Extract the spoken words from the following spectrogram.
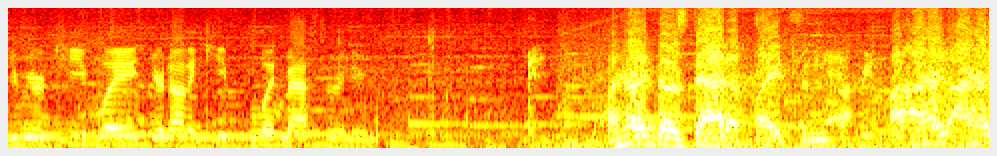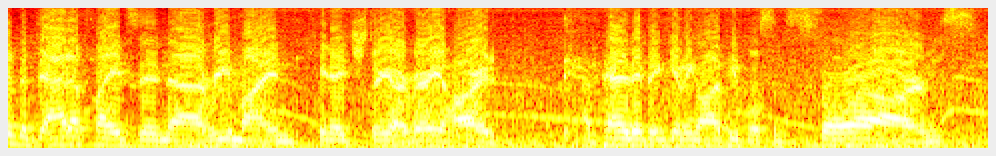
Give me your Keyblade. You're not a Keyblade master anymore. I heard those data fights and I I heard, I heard the data fights in uh, Remind King 3 are very hard. Apparently, they've been giving a lot of people some sore arms.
